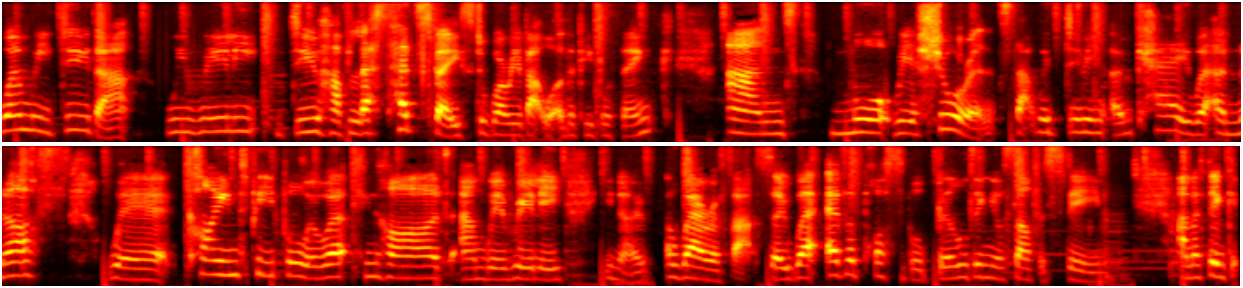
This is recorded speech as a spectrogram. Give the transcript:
When we do that, we really do have less headspace to worry about what other people think and more reassurance that we're doing okay, we're enough, we're kind people, we're working hard, and we're really, you know, aware of that. So, wherever possible, building your self esteem. And I think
